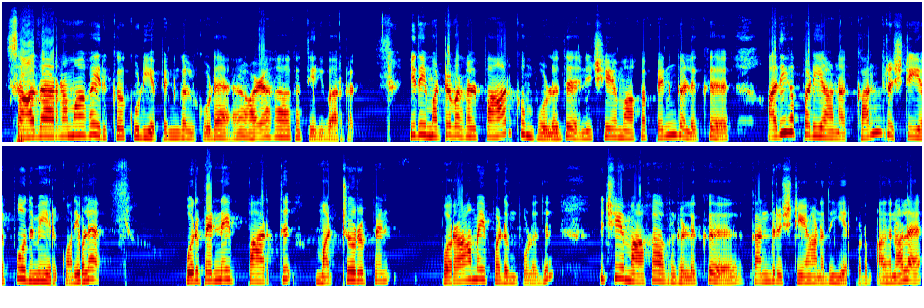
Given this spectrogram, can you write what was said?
சாதாரணமாக இருக்கக்கூடிய பெண்கள் கூட அழகாக தெரிவார்கள். இதை மற்றவர்கள் பார்க்கும் பொழுது நிச்சயமாக பெண்களுக்கு அதிகப்படியான கண் திருஷ்டி எப்போதுமே இருக்கும். அதே போல ஒரு பெண்ணை பார்த்து மற்றொரு பெண் பொறாமைப்படும் பொழுது நிச்சயமாக அவர்களுக்கு கந்திருஷ்டியானது ஏற்படும். அதனால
